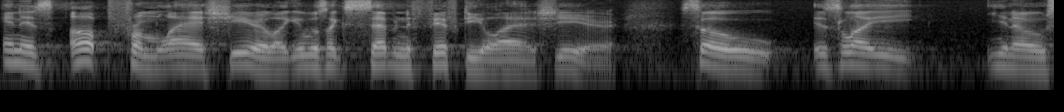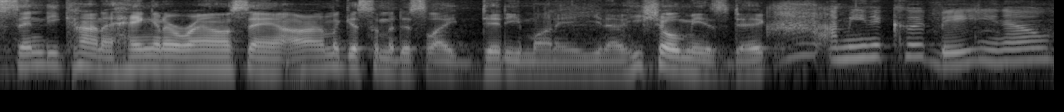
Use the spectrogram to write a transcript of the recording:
and it's up from last year. Like it was like 750 last year. So it's like you know Cindy kind of hanging around saying, "All right, I'm gonna get some of this like Diddy money." You know, he showed me his dick. I mean, it could be, you know.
